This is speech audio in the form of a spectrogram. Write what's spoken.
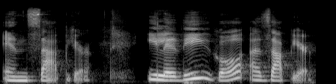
en Zapier. Y le digo a Zapier,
